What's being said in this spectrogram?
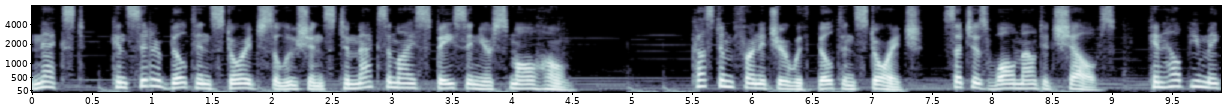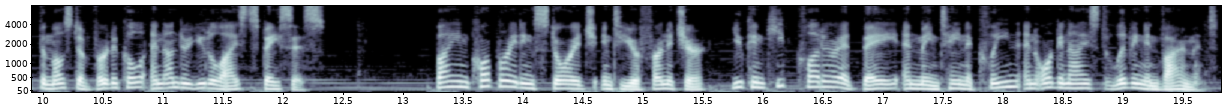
Next, consider built-in storage solutions to maximize space in your small home. Custom furniture with built-in storage, such as wall-mounted shelves, can help you make the most of vertical and underutilized spaces. By incorporating storage into your furniture, you can keep clutter at bay and maintain a clean and organized living environment.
